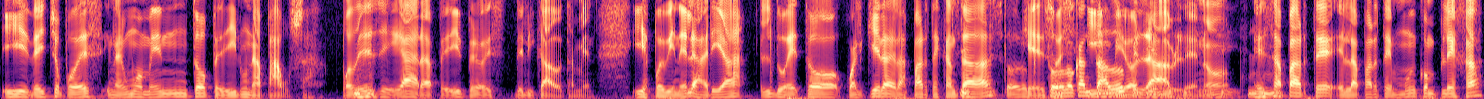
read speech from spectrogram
y de hecho podés en algún momento pedir una pausa podés llegar a pedir, pero es delicado también. Y después viene el área, el dueto, cualquiera de las partes cantadas, que eso es inviolable, ¿no? Esa parte es la parte muy compleja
